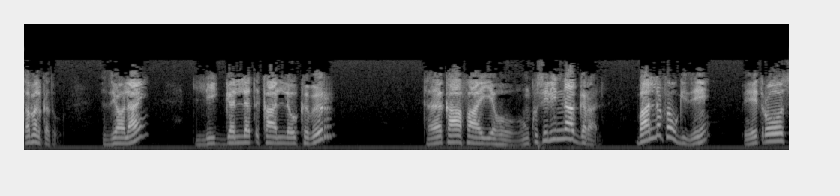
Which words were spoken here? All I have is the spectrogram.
ተመልከቱ እዚያው ላይ ሊገለጥ ካለው ክብር ተካፋይ የሆንኩ ሲል ይናገራል። ባለፈው ጊዜ ጴጥሮስ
